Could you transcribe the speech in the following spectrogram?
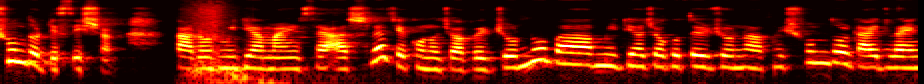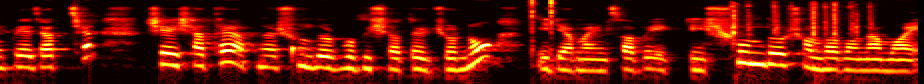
সুন্দর ডিসিশন কারণ মিডিয়া মাইন্ডসে আসলে যে কোনো জবের জন্য বা মিডিয়া জগতের জন্য আপনি সুন্দর গাইডলাইন পেয়ে যাচ্ছেন, সেই সাথে আপনার সুন্দর ভবিষ্যতের জন্য মিডিয়া মাইন্ডস হবে একটি সুন্দর সম্ভাবনাময়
